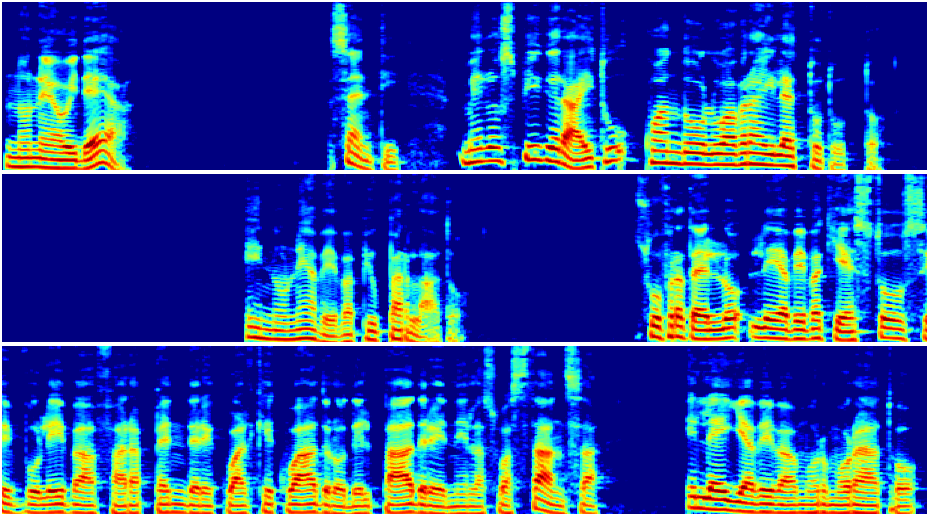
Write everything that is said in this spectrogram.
Non ne ho idea. Senti, me lo spiegherai tu quando lo avrai letto tutto. E non ne aveva più parlato. Suo fratello le aveva chiesto se voleva far appendere qualche quadro del padre nella sua stanza e lei aveva mormorato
